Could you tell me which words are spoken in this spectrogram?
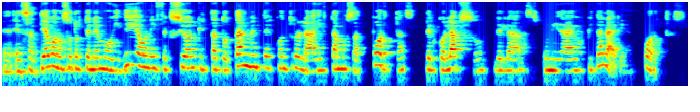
En Santiago nosotros tenemos hoy día una infección que está totalmente descontrolada y estamos a puertas del colapso de las unidades hospitalarias, puertas.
